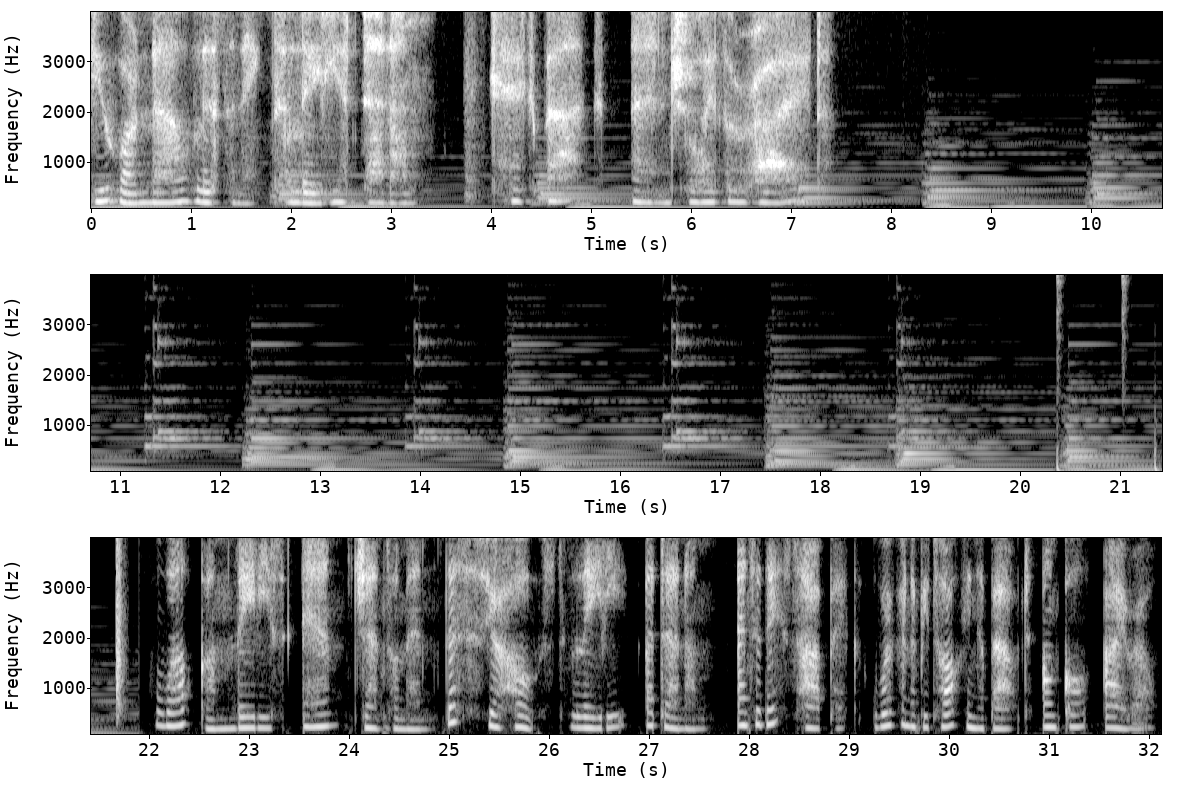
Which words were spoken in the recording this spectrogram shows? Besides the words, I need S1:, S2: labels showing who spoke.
S1: You are now listening to Lady Denim. Kick back and enjoy the ride. Welcome, ladies and gentlemen. This is your host, Lady Adenum. And today's topic, we're going to be talking about Uncle Iroh.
